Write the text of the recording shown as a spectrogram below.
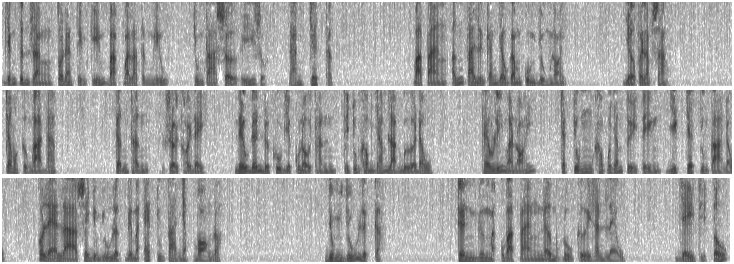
Vẫn tin rằng tôi đang tìm kiếm bạc ba la thần miếu. Chúng ta sơ ý rồi, đáng chết thật. Bà Tàng ấn tay lên cán dao găm quân dụng nói, giờ phải làm sao? Trang một cường ba đáp, cẩn thận rời khỏi đây. Nếu đến được khu vực của nội thành thì chúng không dám làm bừa đâu. Theo lý mà nói, chắc chúng không có dám tùy tiện giết chết chúng ta đâu. Có lẽ là sẽ dùng vũ lực để mà ép chúng ta nhập bọn đó. Dùng vũ lực à? Trên gương mặt của bà Tàng nở một nụ cười lạnh lẽo. Vậy thì tốt.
